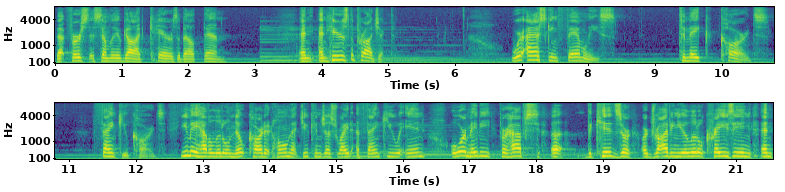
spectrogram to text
that First Assembly of God cares about them. And, and here's the project we're asking families to make cards, thank you cards. You may have a little note card at home that you can just write a thank you in, or maybe perhaps uh, the kids are, are driving you a little crazy and, and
